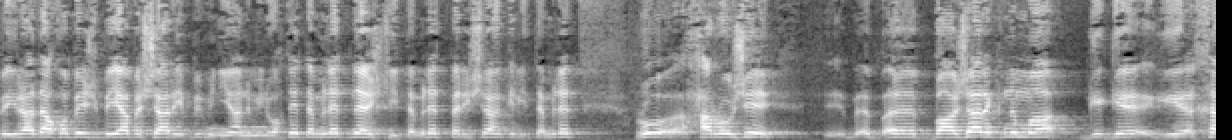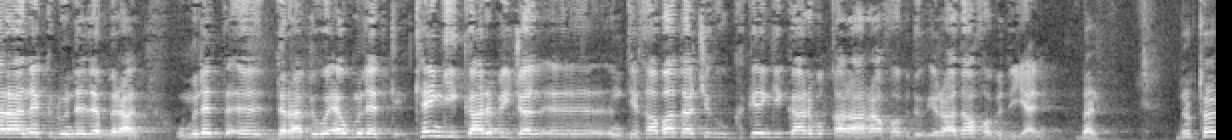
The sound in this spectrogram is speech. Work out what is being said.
به اراده خو بهش بیا بشاری بمن یعنی من وقتی تی ملت نشتی تی ملت پریشان کردی تی ملت رو حروجه باجارك نما خرا نكلو ندى بران وملت درافي او ملت كنجي كاربي انتخاباتها تشيكو كنجي كاربي قرار اخو بدو اراده اخو بدو يعني بل دكتور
